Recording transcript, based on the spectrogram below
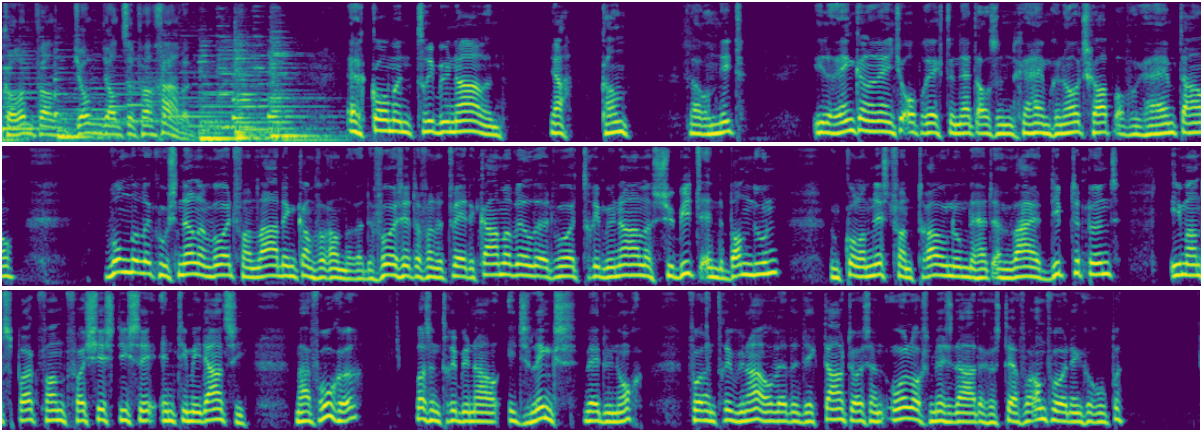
column van John Jansen van Galen. Er komen tribunalen. Ja, kan. Waarom niet? Iedereen kan er eentje oprichten, net als een geheim genootschap of een geheimtaal. Wonderlijk hoe snel een woord van lading kan veranderen. De voorzitter van de Tweede Kamer wilde het woord tribunalen subiet in de ban doen. Een columnist van Trouw noemde het een waar dieptepunt. Iemand sprak van fascistische intimidatie. Maar vroeger was een tribunaal iets links, weet u nog? Voor een tribunaal werden dictators en oorlogsmisdadigers ter verantwoording geroepen.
